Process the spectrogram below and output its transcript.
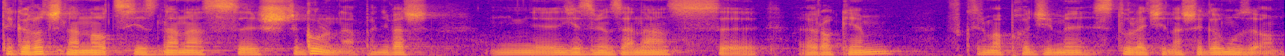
Tegoroczna noc jest dla nas y, szczególna, ponieważ mm, jest związana z y, rokiem, w którym obchodzimy stulecie naszego muzeum.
